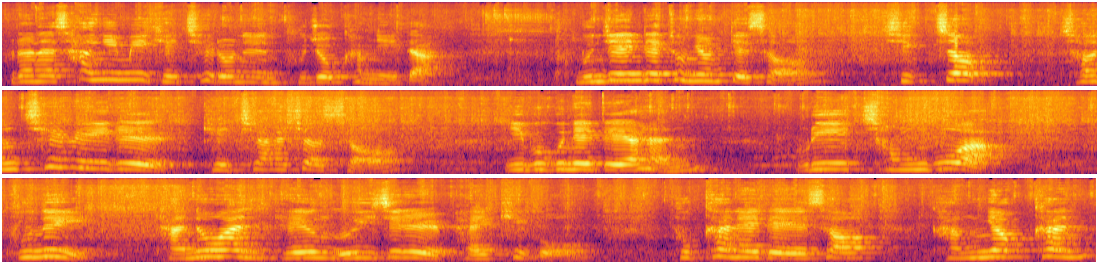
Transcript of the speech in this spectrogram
그러나 상임위 개최로는 부족합니다. 문재인 대통령께서 직접 전체 회의를 개최하셔서 이 부분에 대한 우리 정부와 군의 단호한 대응 의지를 밝히고 북한에 대해서 강력한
